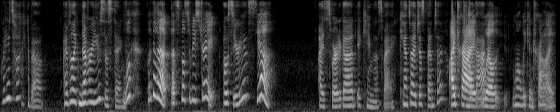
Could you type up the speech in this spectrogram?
What are you talking about? I've like never used this thing. Look, look at that. That's supposed to be straight. Oh, serious? Yeah, I swear to God, it came this way. Can't I just bent it? I tried. back? Well, well, we can try,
